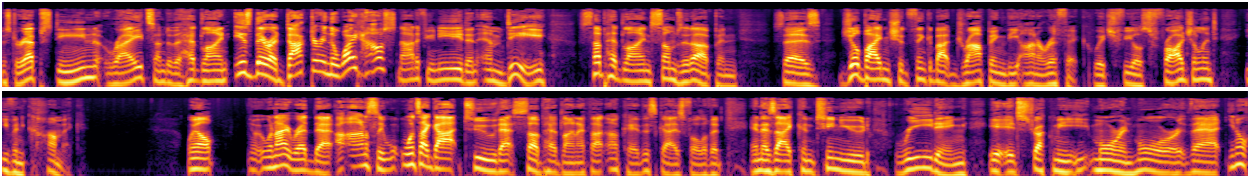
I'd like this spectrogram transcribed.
Mr. Epstein writes under the headline, Is there a doctor in the White House? Not if you need an MD. Subheadline sums it up and says Jill Biden should think about dropping the honorific, which feels fraudulent, even comic. Well, when I read that, honestly, once I got to that subheadline, I thought, okay, this guy's full of it. And as I continued reading, it, it, struck me more and more that, you know,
